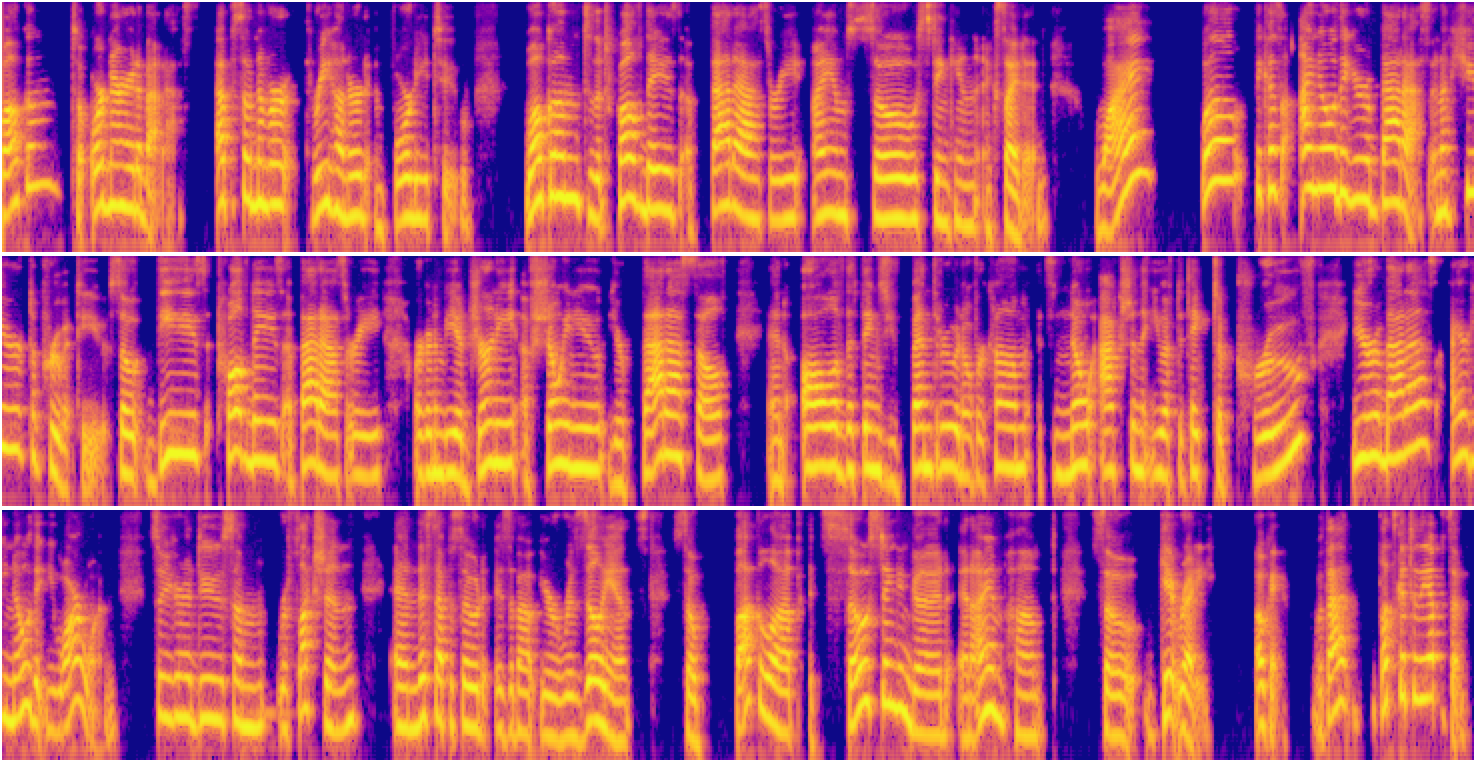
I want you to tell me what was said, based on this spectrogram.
Welcome to Ordinary to Badass, episode number 342. Welcome to the 12 days of badassery. I am so stinking excited. Why? Well, because I know that you're a badass and I'm here to prove it to you. So, these 12 days of badassery are going to be a journey of showing you your badass self and all of the things you've been through and overcome. It's no action that you have to take to prove you're a badass. I already know that you are one. So, you're going to do some reflection. And this episode is about your resilience. So, buckle up. It's so stinking good. And I am pumped. So, get ready Okay, with that, let's get to the episode.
